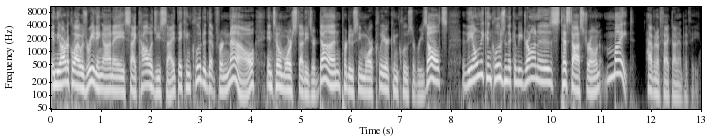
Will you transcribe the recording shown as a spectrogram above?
In the article I was reading on a psychology site, they concluded that for now, until more studies are done, producing more clear, conclusive results, the only conclusion that can be drawn is testosterone might have an effect on empathy.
